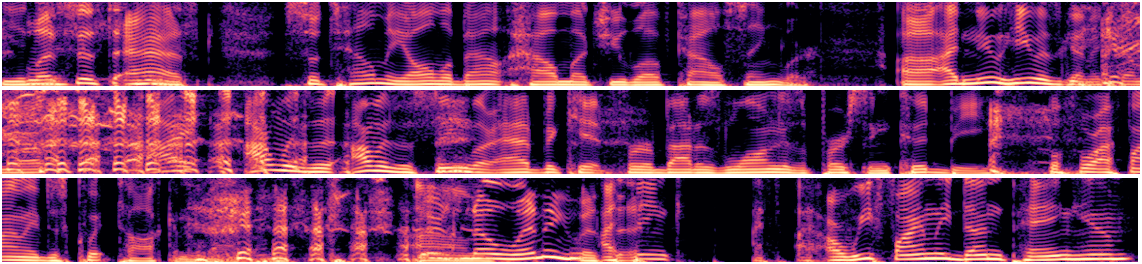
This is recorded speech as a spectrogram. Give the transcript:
let's just, can't. ask. So tell me all about how much you love Kyle Singler. Uh, I knew he was going to come up. I, I was a I was a Singler advocate for about as long as a person could be before I finally just quit talking about him. There's Um, no winning with I it. think are we finally done paying him?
